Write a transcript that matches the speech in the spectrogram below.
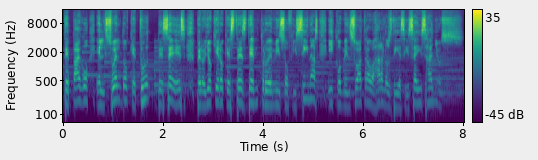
Te pago el sueldo que tú desees, pero yo quiero que estés dentro de mis oficinas y comenzó a trabajar a los 16 años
